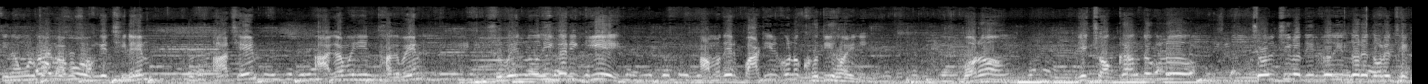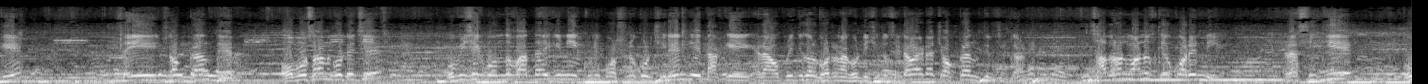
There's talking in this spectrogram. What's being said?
তৃণমূল কংগ্রেসের সঙ্গে ছিলেন, আছেন, আগামী দিন থাকবেন। শুভেন্দু অধিকারী গিয়ে আমাদের পার্টির কোনো ক্ষতি হয়নি। বরং যে চক্রান্তগুলো চলছিল দীর্ঘদিন ধরে দলে থেকে, সেই চক্রান্তের অবসান ঘটেছে। অভিষেক বন্দ্যোপাধ্যায়কে নিয়ে এক্ষুনি প্রশ্ন করছিলেন যে তাকে একটা অপ্রীতিকর ঘটনা ঘটেছিল। সেটাও একটা চক্রান্তির শিকার। সাধারণ মানুষ কেউ করেননি। এরা শিখিয়ে ও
